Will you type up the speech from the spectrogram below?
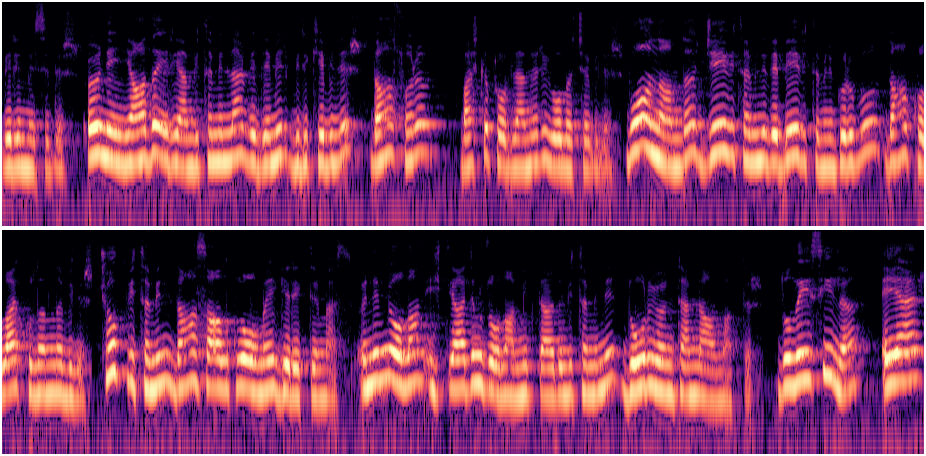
verilmesidir. Örneğin yağda eriyen vitaminler ve demir birikebilir. Daha sonra başka problemlere yol açabilir. Bu anlamda C vitamini ve B vitamini grubu daha kolay kullanılabilir. Çok vitamin daha sağlıklı olmayı gerektirmez. Önemli olan ihtiyacımız olan miktarda vitamini doğru yöntemle almaktır. Dolayısıyla eğer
